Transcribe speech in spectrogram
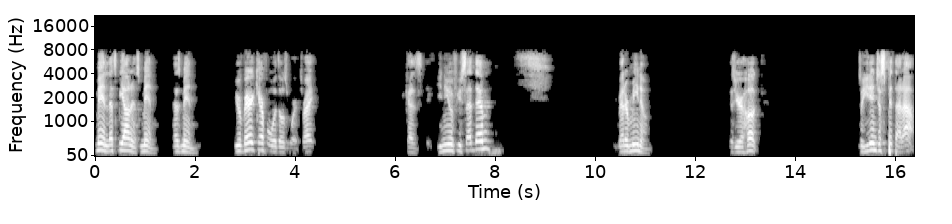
Men, let's be honest, men, as men, you're very careful with those words, right? Because you knew if you said them, you better mean them. Because you're hooked. So you didn't just spit that out.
